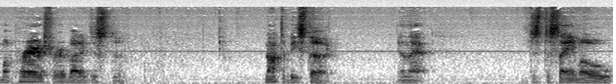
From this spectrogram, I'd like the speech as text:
my prayers for everybody just to not to be stuck in that just the same old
